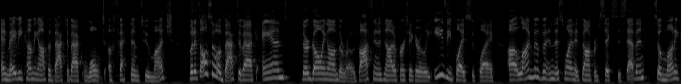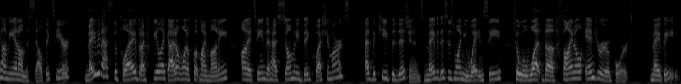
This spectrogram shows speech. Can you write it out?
and maybe coming off a back to back won't affect them too much. But it's also a back to back and they're going on the road. Boston is not a particularly easy place to play. Uh, line movement in this one has gone from six to seven. So money coming in on the Celtics here. Maybe that's the play, but I feel like I don't want to put my money on a team that has so many big question marks at the key positions. Maybe this is one you wait and see to what the final injury report may be.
